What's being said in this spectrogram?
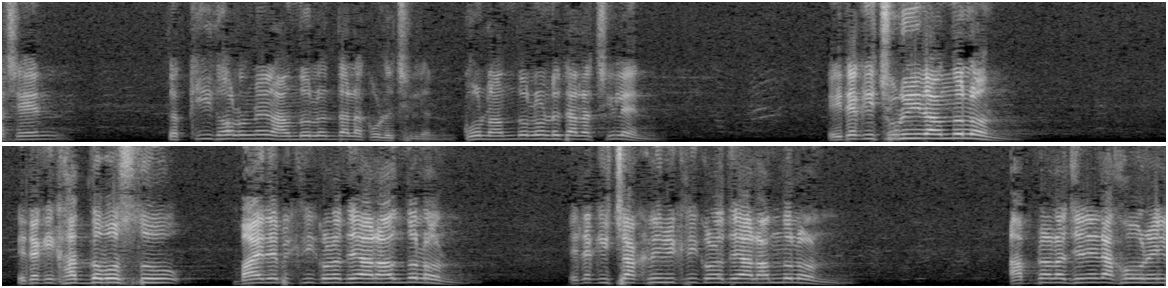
আছেন। তো কি ধরনের আন্দোলন তারা করেছিলেন? কোন আন্দোলনে তারা ছিলেন? এটা কি চুরির আন্দোলন? এটা কি খাদ্যবস্তু বাইরে বিক্রি করে দেওয়ার আন্দোলন? এটা কি চাকরি বিক্রি করে দেওয়ার আন্দোলন? আপনারা জেনে রাখুন, এই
